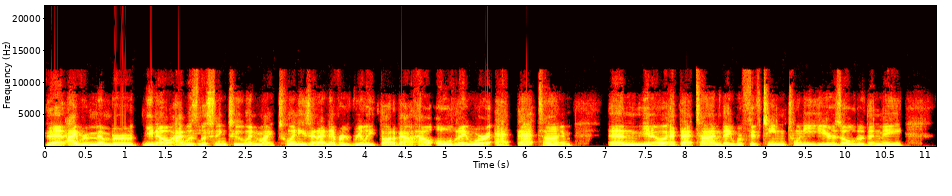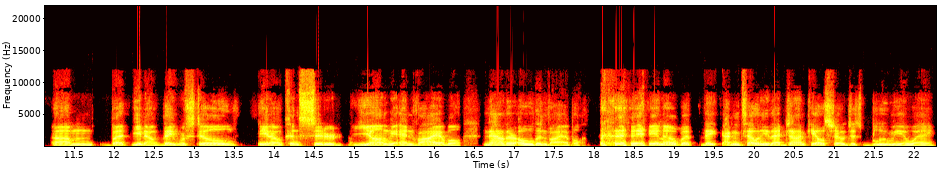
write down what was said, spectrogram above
that I remember, you know, I was listening to in my 20s and I never really thought about how old they were at that time. And, you know, at that time they were 15, 20 years older than me. Um, but, you know, they were still, you know, considered young and viable. Now they're old and viable, you know, but they, I'm telling you, that John Cale show just blew me away.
